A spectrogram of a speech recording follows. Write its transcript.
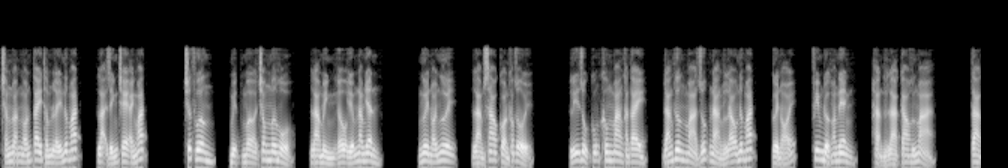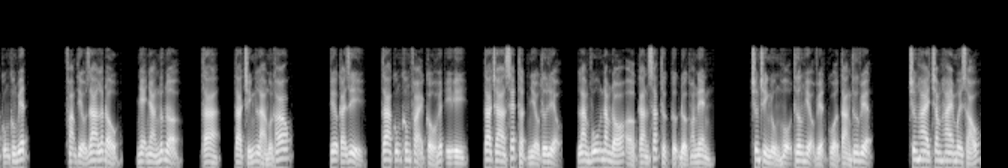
trắng đoán ngón tay thấm lấy nước mắt, lại dính che ánh mắt. Trước phương, mịt mờ trong mơ hồ, là mình âu yếm nam nhân. Ngươi nói ngươi, làm sao còn khóc rồi? Lý dục cũng không mang khăn tay đáng thương mà giúp nàng lau nước mắt cười nói phim được hoan nghênh hẳn là cao hứng mà. Ta cũng không biết. Phạm tiểu gia lắc đầu nhẹ nhàng nước nở ta ta chính là muốn khóc. Kia cái gì? Ta cũng không phải cầu huyết y y ta tra xét thật nhiều tư liệu lam vũ năm đó ở can sát thực cực được hoan nghênh. Chương trình ủng hộ thương hiệu việt của tàng thư viện. Chương hai trăm hai mươi sáu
